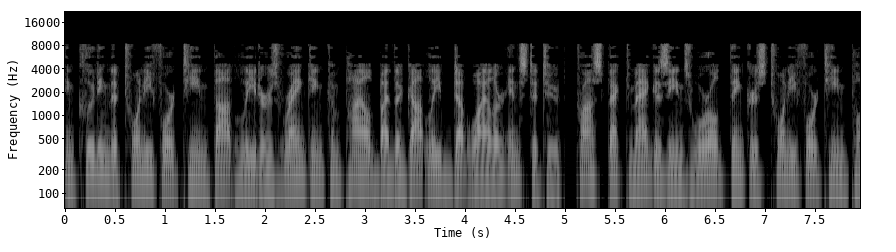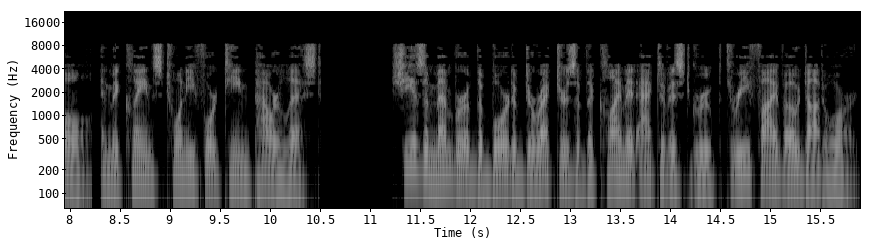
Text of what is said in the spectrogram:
including the 2014 Thought Leaders ranking compiled by the Gottlieb Duttweiler Institute, Prospect Magazine's World Thinkers 2014 poll, and Maclean's 2014 Power List. She is a member of the board of directors of the climate activist group 350.org.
